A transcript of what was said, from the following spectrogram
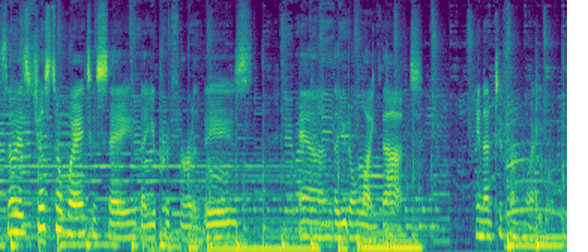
So it's just a way to say that you prefer this and that you don't like that in a different way.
